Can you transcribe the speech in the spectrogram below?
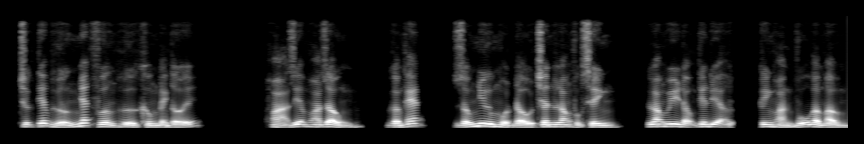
trực tiếp hướng nhất phương hư không đánh tới. Hỏa diễm hóa rồng, gầm thét, giống như một đầu chân long phục sinh, long uy động thiên địa, kinh hoàn vũ ầm ầm.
